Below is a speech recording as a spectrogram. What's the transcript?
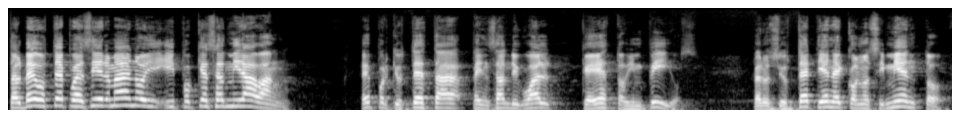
tal vez usted puede decir, hermano, ¿y, ¿y por qué se admiraban? es porque usted está pensando igual que estos impíos. Pero si usted tiene el conocimiento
